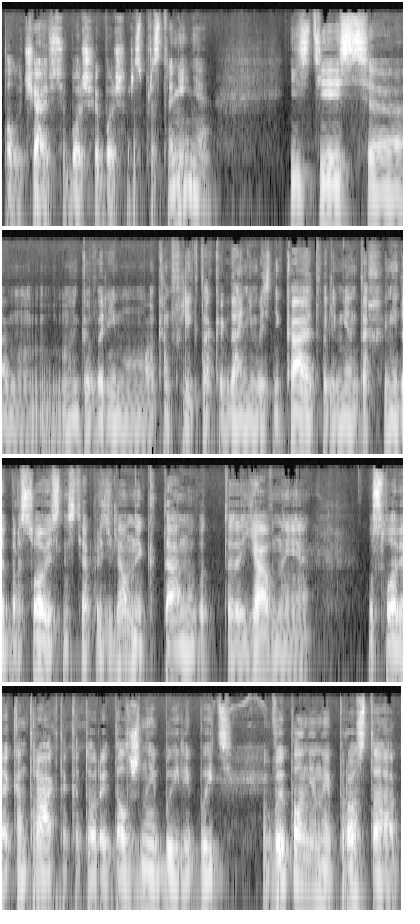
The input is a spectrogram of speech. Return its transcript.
получают все больше и больше распространения. И здесь э, мы говорим о конфликтах, когда они возникают в элементах недобросовестности определенной, когда ну, вот, явные условия контракта, которые должны были быть выполнены, просто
